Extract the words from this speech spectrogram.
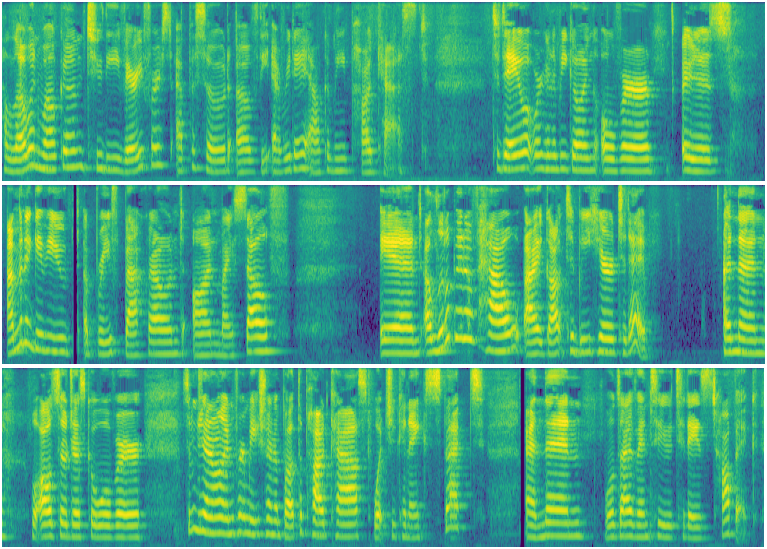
Hello, and welcome to the very first episode of the Everyday Alchemy podcast. Today, what we're going to be going over is I'm going to give you a brief background on myself and a little bit of how I got to be here today. And then we'll also just go over some general information about the podcast, what you can expect, and then we'll dive into today's topic.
